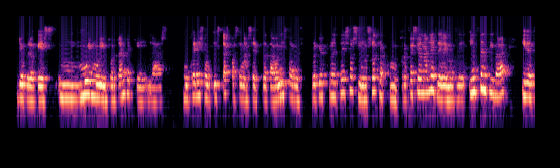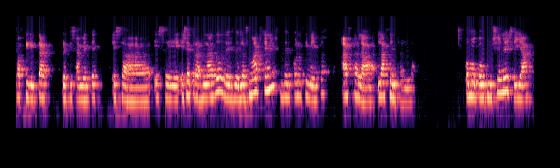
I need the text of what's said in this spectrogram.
yo creo que es muy, muy importante que las mujeres autistas pasen a ser protagonistas de sus propios procesos y nosotros como profesionales debemos de incentivar y de facilitar precisamente ese, traslado desde los márgenes del conocimiento hasta la, la centralidad. Como conclusiones, y ya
